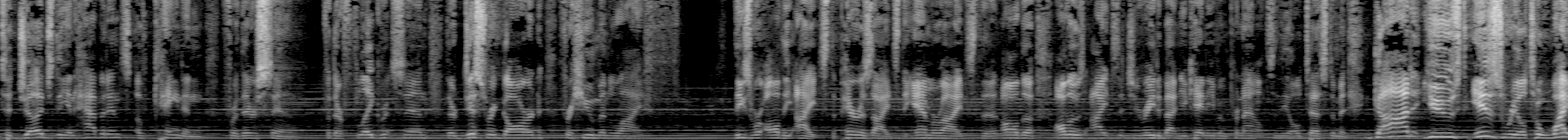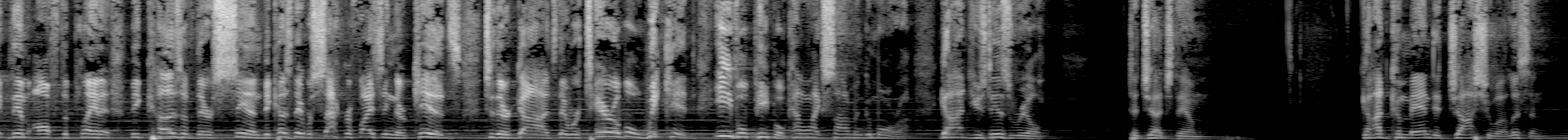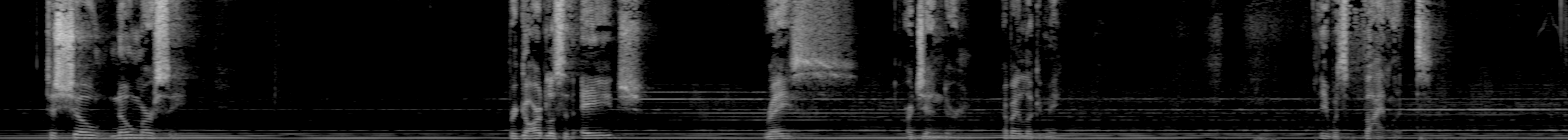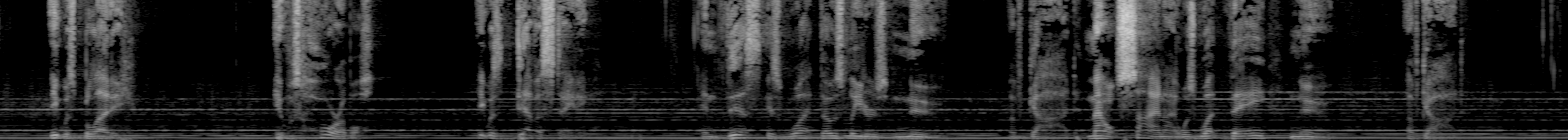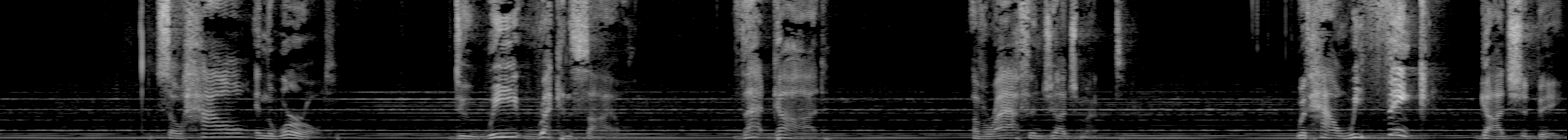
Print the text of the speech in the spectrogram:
to judge the inhabitants of Canaan for their sin, for their flagrant sin, their disregard for human life. These were all the ites, the Perizzites, the Amorites, the, all, the, all those ites that you read about and you can't even pronounce in the Old Testament. God used Israel to wipe them off the planet because of their sin, because they were sacrificing their kids to their gods. They were terrible, wicked, evil people, kind of like Sodom and Gomorrah. God used Israel to judge them. God commanded Joshua, listen, to show no mercy, regardless of age, race, or gender. Everybody, look at me. It was violent, it was bloody, it was horrible, it was devastating. And this is what those leaders knew of God. Mount Sinai was what they knew of God. So, how in the world do we reconcile that God of wrath and judgment with how we think God should be?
